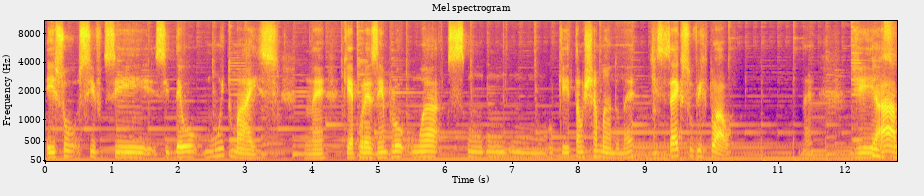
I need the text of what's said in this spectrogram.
Isso se, se, se deu muito mais né? Que é, por exemplo, uma, um, um, um, o que estão chamando, né? De sexo virtual, né? De, ah,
